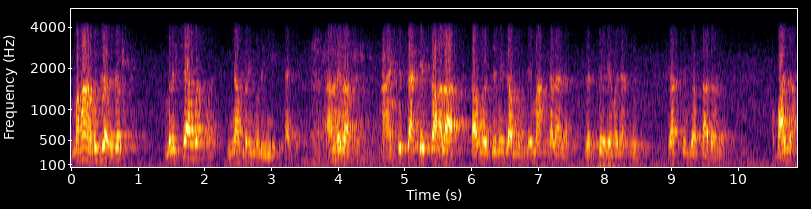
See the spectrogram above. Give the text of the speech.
Mahal betul betul. Malaysia berapa? 6 ribu ringgit saja. Alhamdulillah. Ha, itu tak cetak lah. Kamu muslimin dan muslimat kalian lah. Geta dia banyak tu. 100 juta dolar. Banyak.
